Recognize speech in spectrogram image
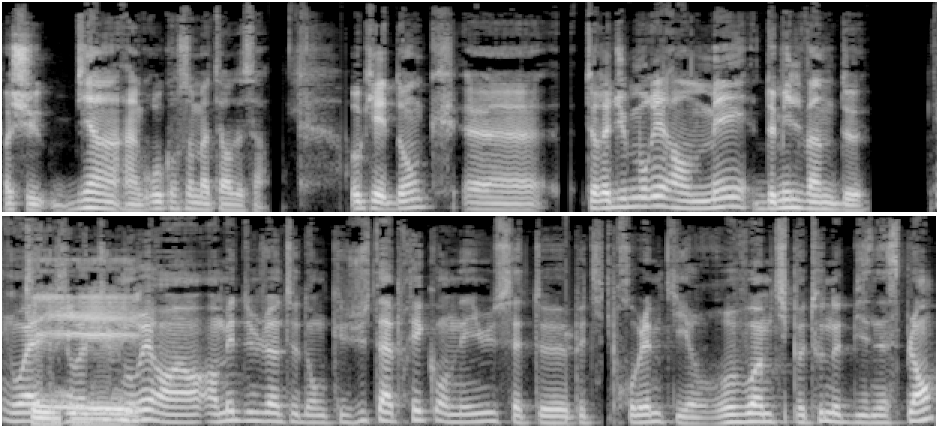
Moi, je suis bien un gros consommateur de ça. Ok, donc, euh, tu aurais dû mourir en mai 2022. Ouais, j'aurais dû mourir en, en, mai 2022. Donc juste après qu'on ait eu cette euh, petit problème qui revoit un petit peu tout notre business plan,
